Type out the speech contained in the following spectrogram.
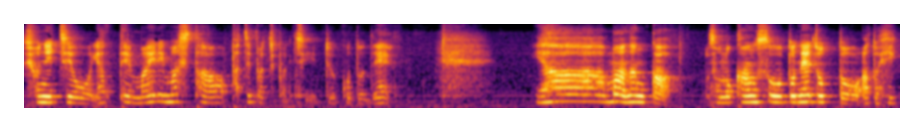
初日をやってまいりました。パチパチパチということで。いやー、まあなんかその感想とねちょっとあと引っ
